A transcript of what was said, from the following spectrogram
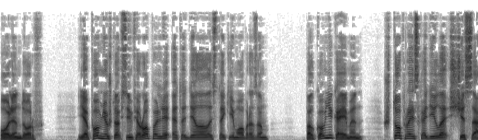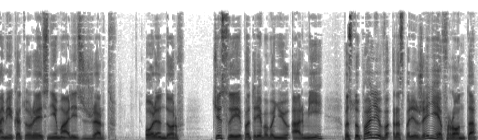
Олендорф. Я помню, что в Симферополе это делалось таким образом. Полковник Эймен что происходило с часами, которые снимались с жертв. Олендорф. Часы по требованию армии поступали в распоряжение фронта.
